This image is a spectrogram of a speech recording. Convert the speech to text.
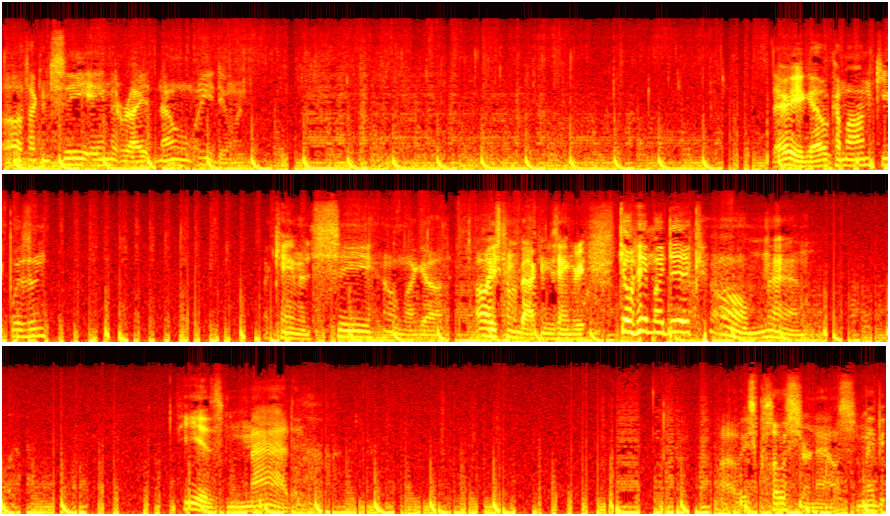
Oh, if I can see, aim it right. No, what are you doing? There you go, come on, keep whizzing. I can't even see. Oh my god. Oh, he's coming back and he's angry. Don't hit my dick! Oh man. He is mad. Oh, he's closer now, so maybe...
